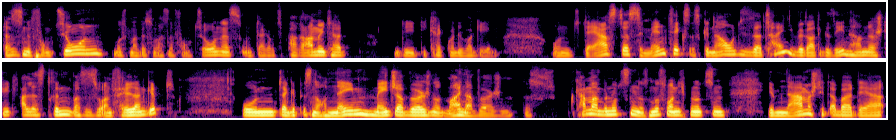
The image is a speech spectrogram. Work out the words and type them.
das ist eine Funktion, muss man wissen, was eine Funktion ist. Und da gibt es Parameter, die, die kriegt man übergeben. Und der erste, Semantics, ist genau diese Datei, die wir gerade gesehen haben. Da steht alles drin, was es so an Feldern gibt. Und dann gibt es noch Name, Major Version und Minor Version. Das kann man benutzen, das muss man nicht benutzen. Im Namen steht aber der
